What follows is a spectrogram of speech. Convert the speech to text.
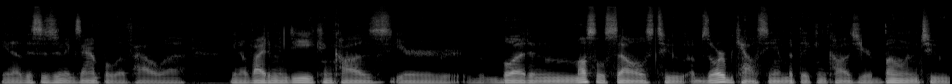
you know, this is an example of how, uh, you know, vitamin D can cause your blood and muscle cells to absorb calcium, but they can cause your bone to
